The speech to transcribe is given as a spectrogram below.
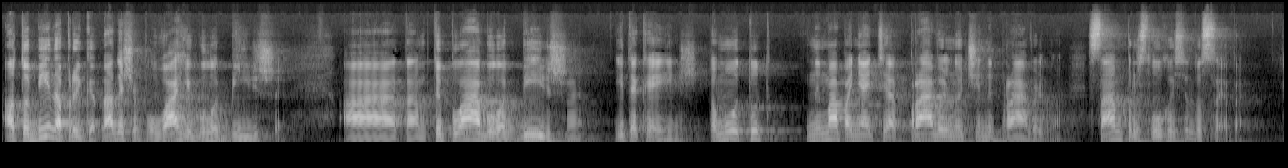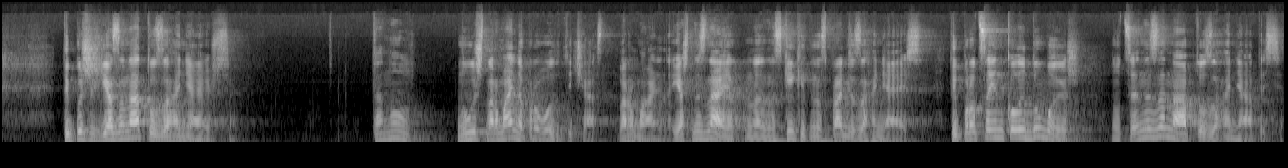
А тобі, наприклад, треба, щоб уваги було більше, а там тепла було більше і таке інше. Тому тут нема поняття правильно чи неправильно. Сам прислухайся до себе. Ти пишеш, я занадто заганяюся. Та ну, ну ви ж нормально проводите час? Нормально. Я ж не знаю, наскільки ти насправді заганяєшся. Ти про це інколи думаєш? Ну це не занадто заганятися.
